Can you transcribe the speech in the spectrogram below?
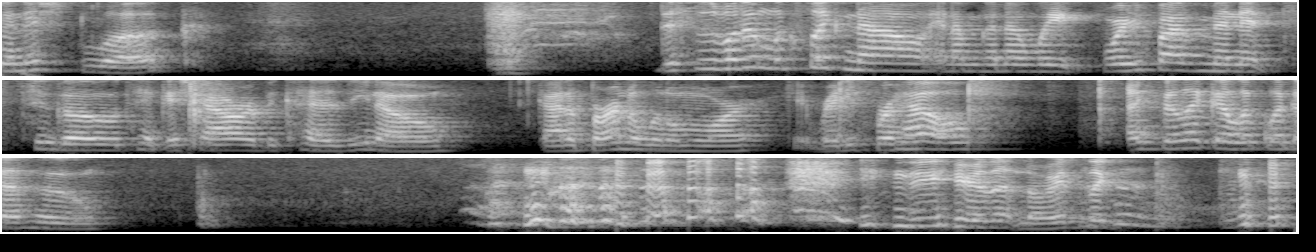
Finished look. this is what it looks like now and I'm gonna wait 45 minutes to go take a shower because, you know, gotta burn a little more. Get ready for hell. I feel like I look like a who. Do you hear that noise? Like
